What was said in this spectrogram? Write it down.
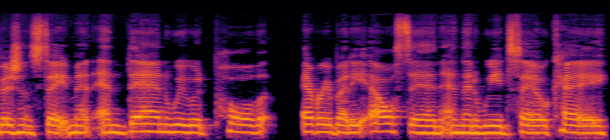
vision statement, and then we would pull everybody else in, and then we'd say, okay,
